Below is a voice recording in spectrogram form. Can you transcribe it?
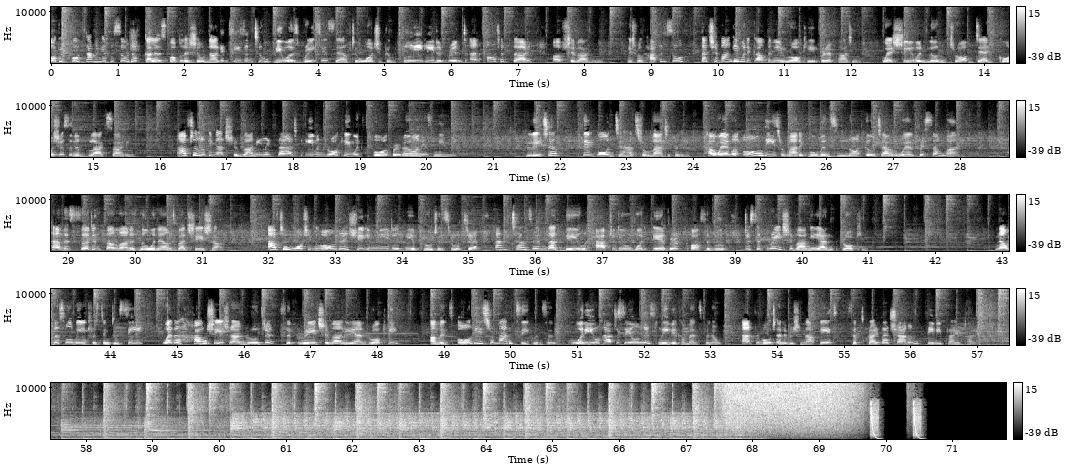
For the forthcoming episode of Colors popular show Naagin Season 2, viewers brace yourself to watch a completely different and hot avatar of Shivangi. It will happen so that Shivangi would accompany Rocky for a party, where she would look drop dead gorgeous in a black sari. After looking at Shivani like that, even Rocky would fall for her on his knee. Later, they both danced romantically. However, all these romantic moments not go down well for someone and this certain someone is no one else but Shesha. After watching all this, she immediately approaches Rudra and tells him that they'll have to do whatever possible to separate Shivangi and Rocky. Now this will be interesting to see whether how Shesha and Rudra separate Shivangi and Rocky amidst all these romantic sequences. What do you have to say on this? Leave your comments below. And for more television updates, subscribe our channel TV Prime Time.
